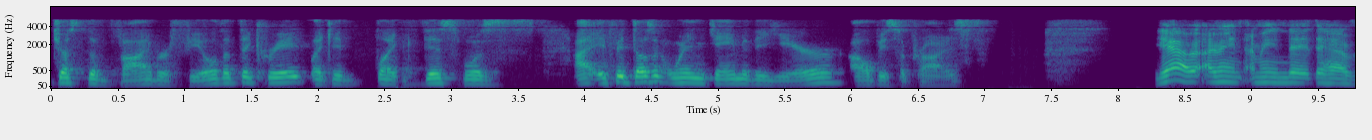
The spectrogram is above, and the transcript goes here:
just the vibe or feel that they create like it like this was I, if it doesn't win game of the year i'll be surprised. Yeah i mean i mean they, they have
